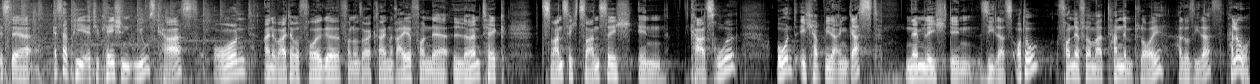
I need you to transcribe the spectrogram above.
Ist der SAP Education Newscast und eine weitere Folge von unserer kleinen Reihe von der LearnTech 2020 in Karlsruhe. Und ich habe wieder einen Gast, nämlich den Silas Otto von der Firma Tandemploy. Hallo Silas. Hallo.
